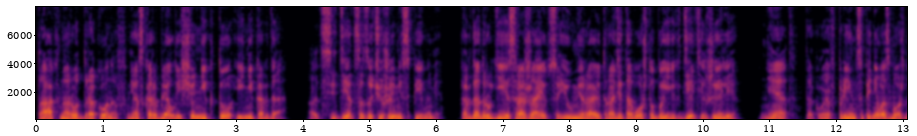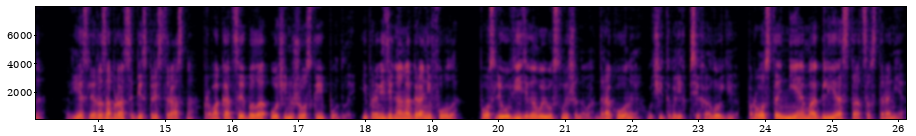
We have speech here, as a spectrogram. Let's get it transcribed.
Так народ драконов не оскорблял еще никто и никогда. Отсидеться за чужими спинами, когда другие сражаются и умирают ради того, чтобы их дети жили? Нет, такое в принципе невозможно. Если разобраться беспристрастно, провокация была очень жесткой и подлой и проведена на грани фола. После увиденного и услышанного драконы, учитывая их психологию, просто не могли остаться в стороне.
